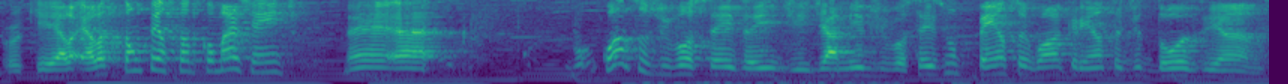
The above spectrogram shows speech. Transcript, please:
Porque ela- elas estão pensando como a gente. Né? Ah, Quantos de vocês aí, de, de amigos de vocês, não pensam igual uma criança de 12 anos?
